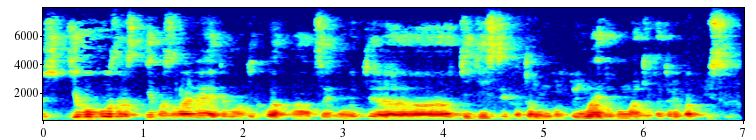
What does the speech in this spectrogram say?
То есть его возраст не позволяет ему адекватно оценивать э, те действия, которые он предпринимает, и бумаги, которые подписывает.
